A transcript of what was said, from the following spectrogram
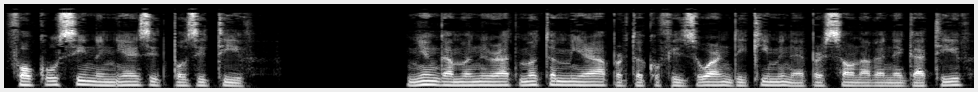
Fokusi në njerëzit pozitivë, Një nga mënyrat më të mira për të kufizuar ndikimin e personave negativë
